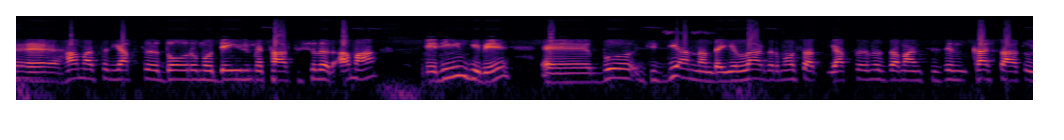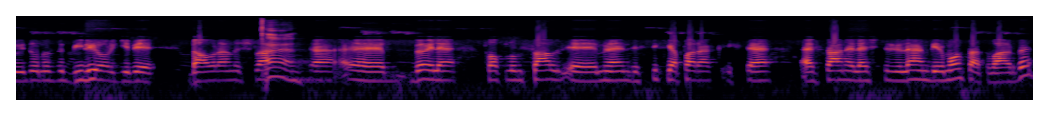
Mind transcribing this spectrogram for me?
e, Hamas'ın yaptığı doğru mu değil mi tartışılır ama dediğim gibi e, bu ciddi anlamda yıllardır Mossad yaptığınız zaman sizin kaç saat uyuduğunuzu biliyor gibi davranışlar Evet. işte, e, böyle toplumsal e, mühendislik yaparak işte efsaneleştirilen bir Mossad vardı.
